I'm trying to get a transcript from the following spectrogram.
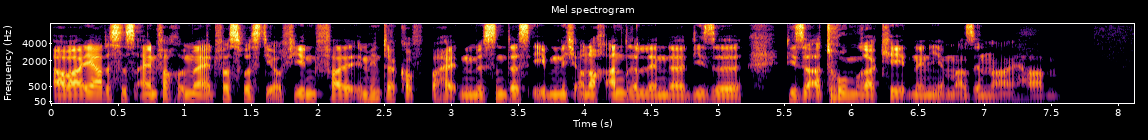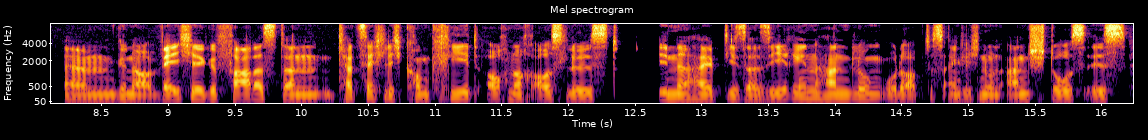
Aber ja, das ist einfach immer etwas, was die auf jeden Fall im Hinterkopf behalten müssen, dass eben nicht auch noch andere Länder diese, diese Atomraketen in ihrem Arsenal haben. Ähm, genau, welche Gefahr das dann tatsächlich konkret auch noch auslöst innerhalb dieser Serienhandlung oder ob das eigentlich nur ein Anstoß ist,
